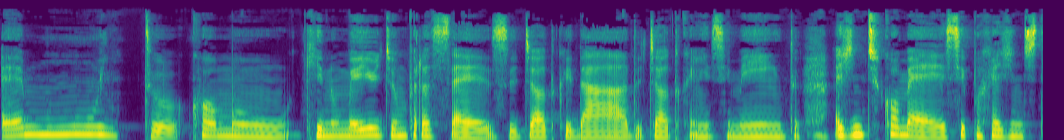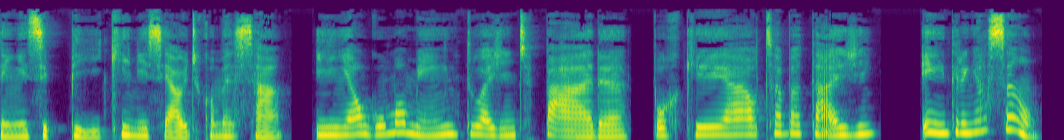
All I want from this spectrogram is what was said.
é muito comum que no meio de um processo de autocuidado, de autoconhecimento, a gente comece porque a gente tem esse pique inicial de começar e em algum momento a gente para porque a autossabotagem entra em ação,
